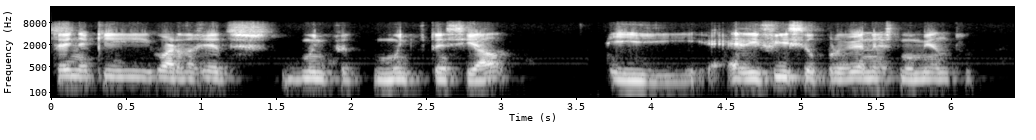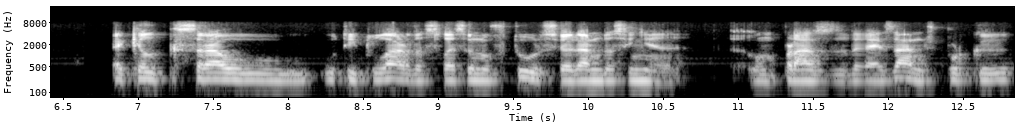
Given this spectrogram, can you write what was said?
tem aqui guarda-redes muito, muito potencial e é difícil prever neste momento aquele que será o, o titular da seleção no futuro, se olharmos assim a, a um prazo de 10 anos, porque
